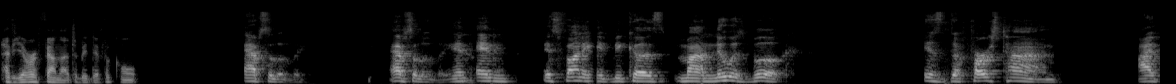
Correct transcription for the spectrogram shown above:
Have you ever found that to be difficult? Absolutely. Absolutely. And and it's funny because my newest book is the first time I've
